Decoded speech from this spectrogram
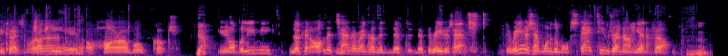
Because Chucky is a horrible coach. Yeah. You don't believe me? Look at all the talent right now that, that, that the Raiders have. The Raiders have one of the most stacked teams right now in the NFL. Mhm.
